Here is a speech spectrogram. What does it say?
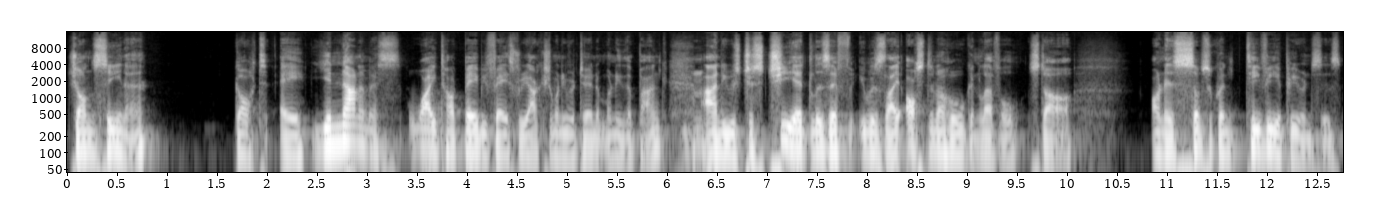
John Cena got a unanimous white hot babyface reaction when he returned at Money in the Bank, mm-hmm. and he was just cheered as if he was like Austin or Hogan level star on his subsequent TV appearances.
